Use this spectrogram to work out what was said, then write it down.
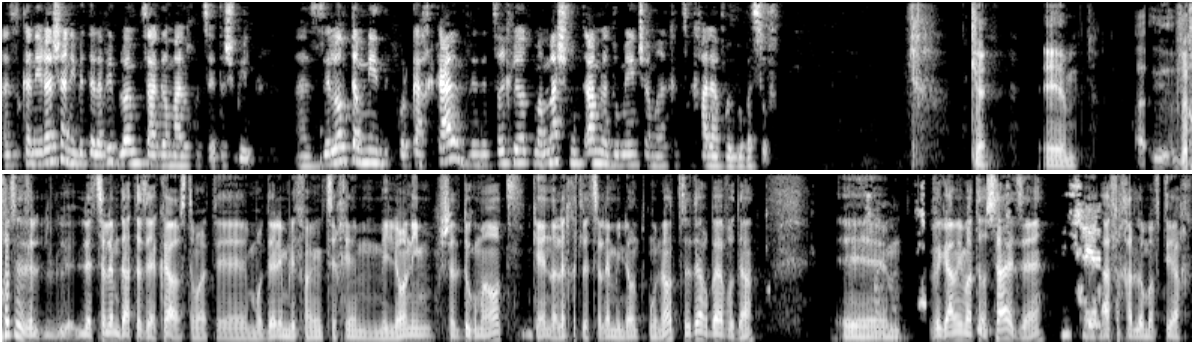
אז כנראה שאני בתל אביב לא אמצא גמל חוצה את השביל. אז זה לא תמיד כל כך קל וזה צריך להיות ממש מותאם לדומיין שהמערכת צריכה לעבוד בו בסוף. כן, אמ, וחוץ מזה, לצלם דאטה זה יקר, זאת אומרת, אה, מודלים לפעמים צריכים מיליונים של דוגמאות, כן, ללכת לצלם מיליון תמונות, זה די הרבה עבודה. וגם אם את עושה את זה, אף אחד לא מבטיח,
